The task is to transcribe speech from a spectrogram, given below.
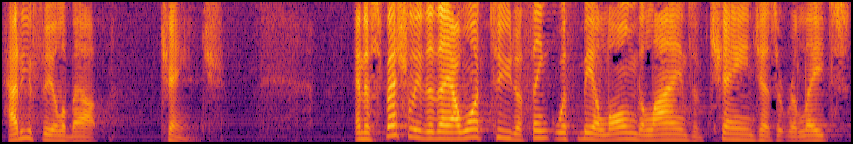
How do you feel about change? And especially today, I want you to think with me along the lines of change as it relates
